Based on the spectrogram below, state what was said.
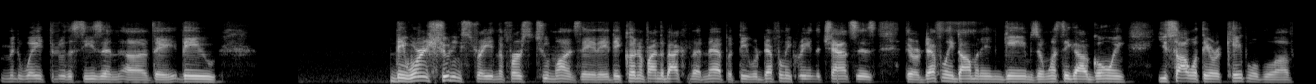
midway through the season. Uh, they they they weren't shooting straight in the first two months. They, they they couldn't find the back of the net, but they were definitely creating the chances. They were definitely dominating games. And once they got going, you saw what they were capable of.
